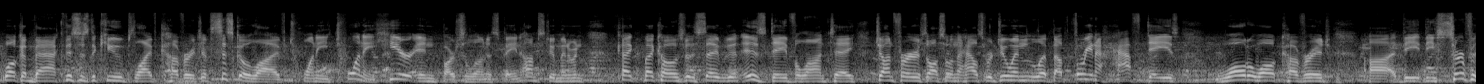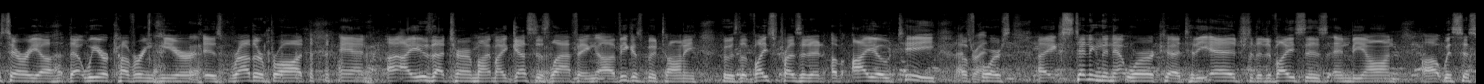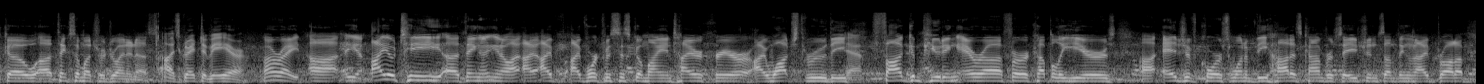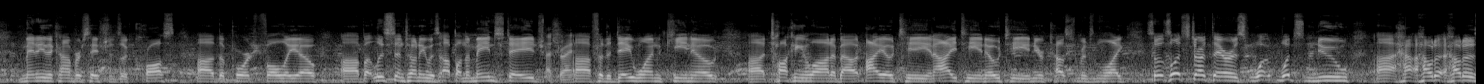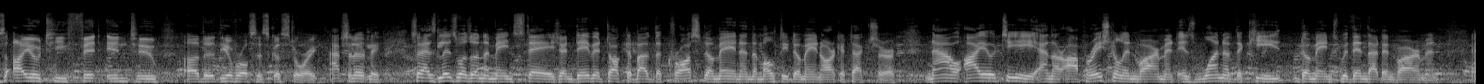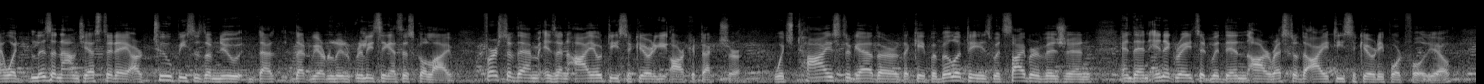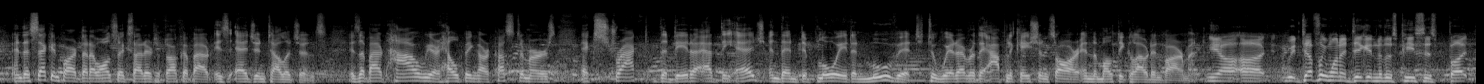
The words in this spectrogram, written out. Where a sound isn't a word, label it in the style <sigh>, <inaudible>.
Welcome back. This is theCUBE's live coverage of Cisco Live 2020 here in Barcelona, Spain. I'm Stu Miniman. My co-host for the segment is Dave Vellante. John Furrier is also in the house. We're doing about three and a half days wall-to-wall -wall coverage. Uh, the, the surface area that we are covering here <laughs> is rather broad, and I, I, use that term, my, my guest is laughing. Uh, Vikas Butaney, who is the Vice President of IoT, That's of right. course, uh, extending the network uh, to the edge, to the devices and beyond uh, with Cisco. Uh, thanks so much for joining us. Oh, it's great to be here. All right, uh, you know, IoT uh, thing, you know, I, have I've worked with Cisco my entire career. I watched through the Yeah. fog computing era for a couple of years. Uh, Edge, of course, one of the hottest conversations, something that I've brought up many of the conversations across uh, the portfolio. Uh, but Liz Centoni was up on the main stage right. uh, for the day one keynote, uh, talking a lot about IoT and IT and OT and your customers and the like. So let's start there is what, what's new, uh, how, how, do, how does IoT fit into uh, the, the overall Cisco story? Absolutely. So as Liz was on the main stage and David talked about the cross-domain and the multi-domain architecture, now IoT and our operational environment is one of the key domains within that environment. And what Liz announced yesterday are two pieces of new that, that we are releasing at Cisco Live. First of them is an IoT security architecture, which ties together the capabilities with cyber vision and then integrates it within our rest of the IoT security portfolio. And the second part that I'm also excited to talk about is edge intelligence. It's about how we are helping our customers extract the data at the edge and then deploy it and move it to wherever the applications are in the multi-cloud environment. Yeah, uh, we definitely want to dig into those pieces, but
